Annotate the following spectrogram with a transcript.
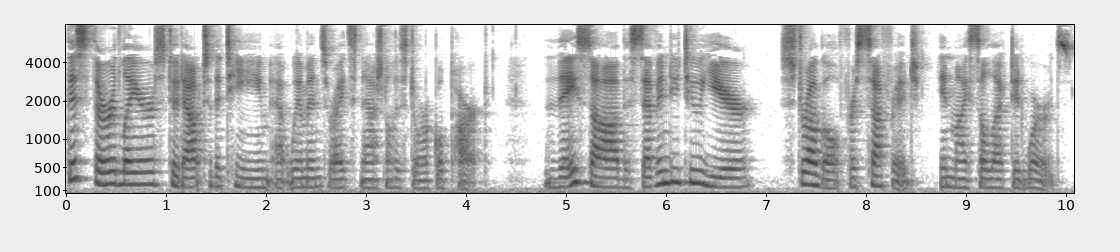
This third layer stood out to the team at Women's Rights National Historical Park. They saw the 72 year struggle for suffrage in my selected words.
